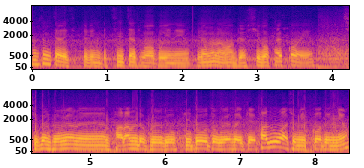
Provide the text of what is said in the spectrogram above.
3층짜리 집들인데 진짜 좋아 보이네요. 이런 건 아마 몇십억 할 거예요. 지금 보면은 바람도 불고 비도 오고 그래서 이렇게 파도가 좀 있거든요.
